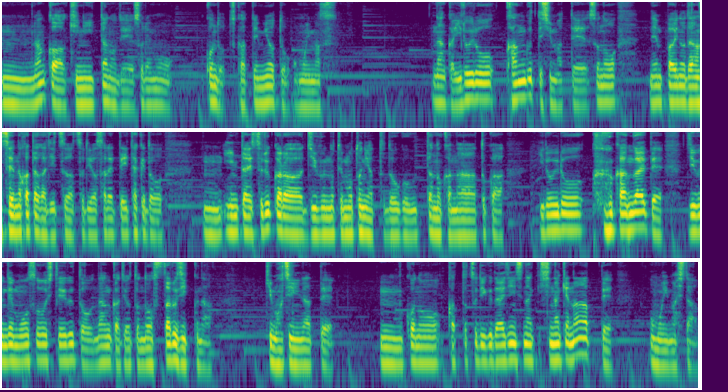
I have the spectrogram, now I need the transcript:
うんなんか気に入ったのでそれも今度使ってみようと思います。なんかいろいろ勘ぐってしまってその年配の男性の方が実は釣りをされていたけど、うん、引退するから自分の手元にあった道具を売ったのかなとかいろいろ考えて自分で妄想しているとなんかちょっとノスタルジックな気持ちになってうんこの買った釣り具大事にしなしなきゃなって思いました。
